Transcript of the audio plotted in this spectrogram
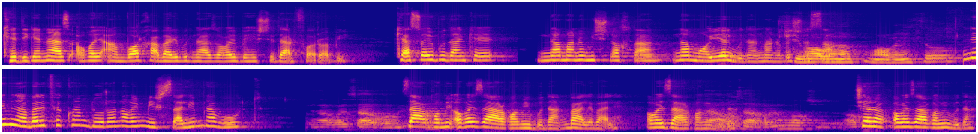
که دیگه نه از آقای انوار خبری بود نه از آقای بهشتی در فارابی. کسایی بودن که نه منو میشناختن نه مایل بودن منو بشناسن. نمی‌دونم ولی فکر کنم دوران آقای میرسلیم نبود. آقای زرقامی. زرقامی آقای زرقامی بودن. بله بله. آقای زرقامی بودن. چرا؟ آقای زرقامی بودن.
